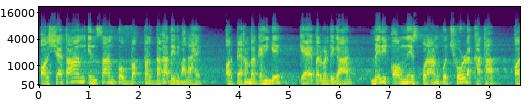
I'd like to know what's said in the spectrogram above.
اور شیطان انسان کو وقت پر دغا دینے والا ہے۔ اور پیغمبر کہیں گے کہ اے پروردگار، میری قوم نے اس قرآن کو چھوڑ رکھا تھا اور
